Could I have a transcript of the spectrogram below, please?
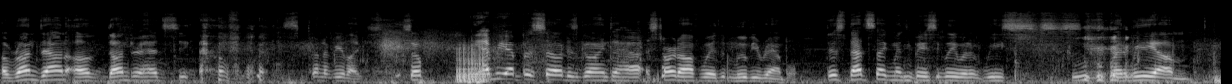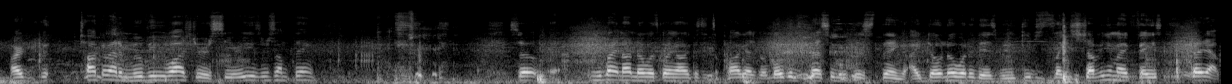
A rundown of Dunderheads. Se- of what it's gonna be like. So every episode is going to ha- start off with movie ramble. This that segment's basically when we when we um are talk about a movie we watched or a series or something. So you might not know what's going on because it's a podcast, but Logan's messing with this thing. I don't know what it is, but he keeps like shoving in my face. Cut it out.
